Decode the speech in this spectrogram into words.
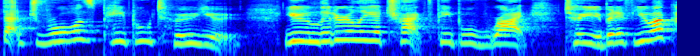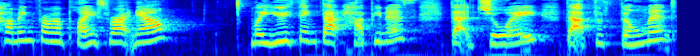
that draws people to you. You literally attract people right to you. But if you are coming from a place right now, where you think that happiness, that joy, that fulfillment,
